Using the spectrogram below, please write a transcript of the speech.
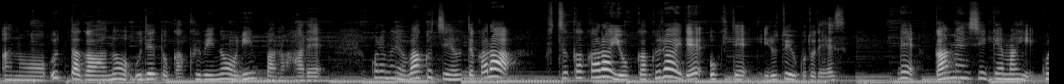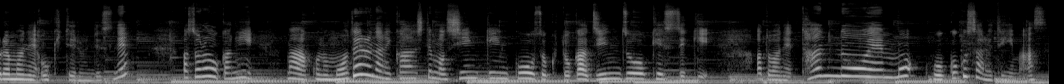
あの打った側の腕とか首のリンパの腫れこれもねワクチン打ってから2日から4日くらいで起きているということです。で顔面神経麻痺これもね起きてるんですね、まあ、その他にまあこのモデルナに関しても心筋梗塞とか腎臓結石あとはね胆嚢炎も報告されています。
